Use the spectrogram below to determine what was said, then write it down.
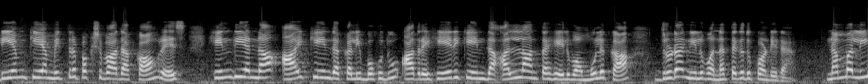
ಡಿಎಂಕೆಯ ಮಿತ್ರ ಪಕ್ಷವಾದ ಕಾಂಗ್ರೆಸ್ ಹಿಂದಿಯನ್ನ ಆಯ್ಕೆಯಿಂದ ಕಲಿಬಹುದು, ಆದರೆ ಹೇರಿಕೆಯಿಂದ ಅಲ್ಲ ಅಂತ ಹೇಳುವ ಮೂಲಕ ದೃಢ ನಿಲುವನ್ನ ತೆಗೆದುಕೊಂಡಿದೆ. ನಮ್ಮಲ್ಲಿ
